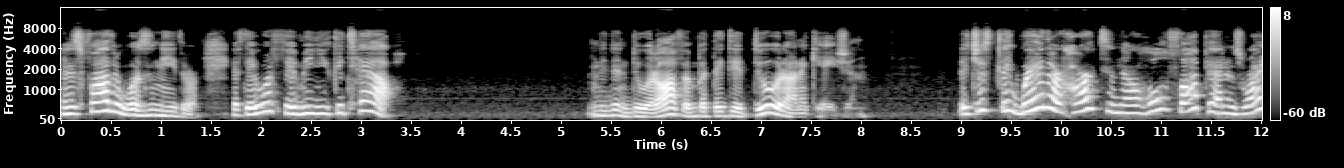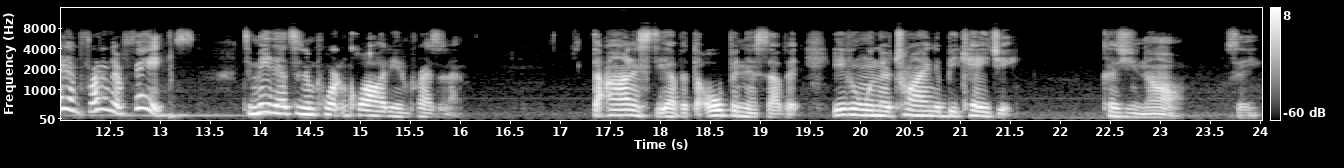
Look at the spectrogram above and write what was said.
and his father wasn't either. If they were fibbing, you could tell. And they didn't do it often, but they did do it on occasion. They just they wear their hearts and their whole thought patterns right in front of their face. To me, that's an important quality in president. The honesty of it, the openness of it, even when they're trying to be cagey. Because you know, see,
